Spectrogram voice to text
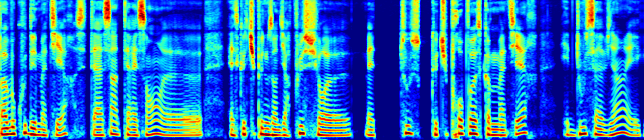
pas beaucoup des matières. C'était assez intéressant. Euh, est-ce que tu peux nous en dire plus sur euh, bah, tout ce que tu proposes comme matière et d'où ça vient et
